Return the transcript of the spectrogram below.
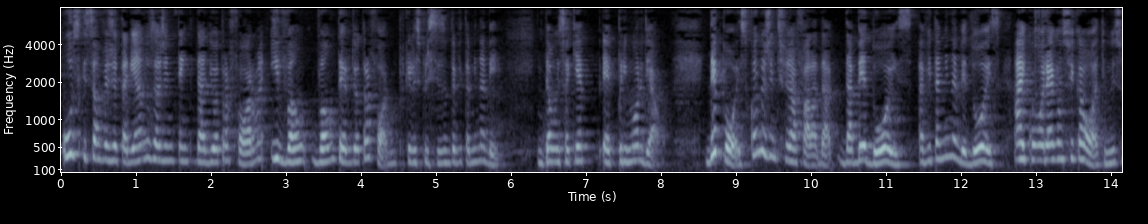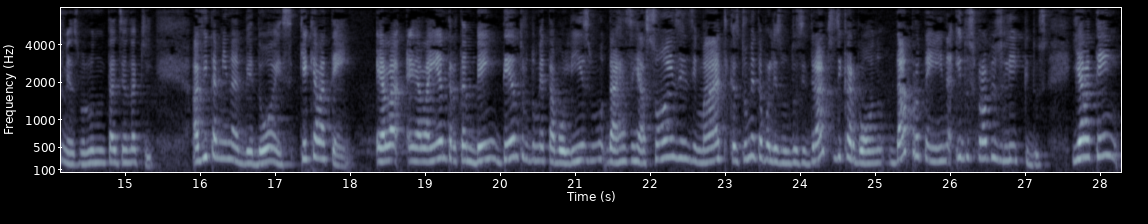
Os que são vegetarianos a gente tem que dar de outra forma e vão, vão ter de outra forma, porque eles precisam ter vitamina B. Então, isso aqui é, é primordial. Depois, quando a gente já fala da, da B2, a vitamina B2, ai, com orégãos fica ótimo, isso mesmo, o Luno está dizendo aqui. A vitamina B2, o que, que ela tem? Ela, ela entra também dentro do metabolismo das reações enzimáticas, do metabolismo dos hidratos de carbono, da proteína e dos próprios lípidos. E ela tem,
